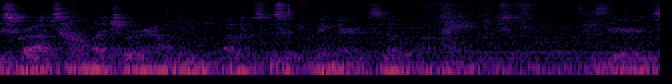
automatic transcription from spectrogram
describes how much or how many of a specific thing there is. So, um, there's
